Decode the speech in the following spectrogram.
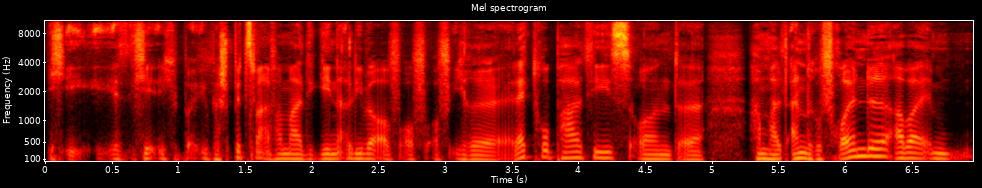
ich, ich, ich überspitze mal einfach mal, die gehen lieber auf, auf, auf ihre Elektropartys und äh, haben halt andere Freunde, aber im,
